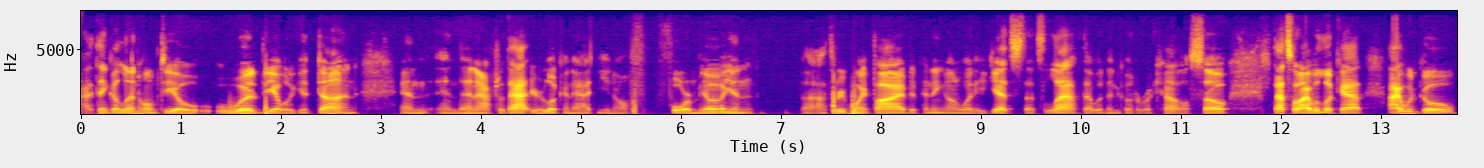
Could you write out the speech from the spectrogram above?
I think a Lindholm deal would be able to get done, and and then after that, you're looking at you know four million uh, 3.5, depending on what he gets that's left, that would then go to Rakell. So that's what I would look at. I would go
